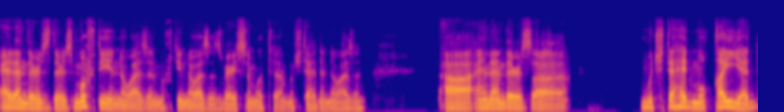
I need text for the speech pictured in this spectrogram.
And then there's there's mufti in nawazil. Mufti in nawazil is very similar to mujtahid nawazil. Uh, and then there's uh, mujtahid muqayyad.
